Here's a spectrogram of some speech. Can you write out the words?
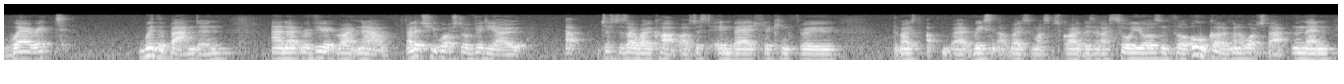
wear it with abandon and uh, review it right now. I literally watched your video uh, just as I woke up. I was just in bed flicking through the most up, uh, recent uploads of my subscribers and I saw yours and thought, oh god, I'm going to watch that. And then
